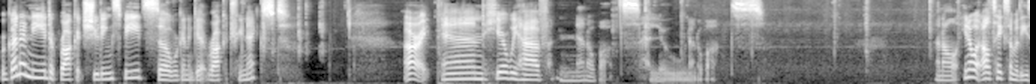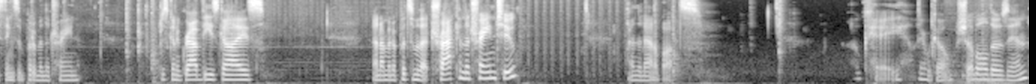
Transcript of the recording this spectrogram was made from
We're going to need rocket shooting speed, so we're going to get rocketry next. All right, and here we have nanobots. Hello, nanobots. And I'll, you know what, I'll take some of these things and put them in the train. I'm just going to grab these guys. And I'm going to put some of that track in the train too. And the nanobots. Okay, there we go. Shove all those in.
